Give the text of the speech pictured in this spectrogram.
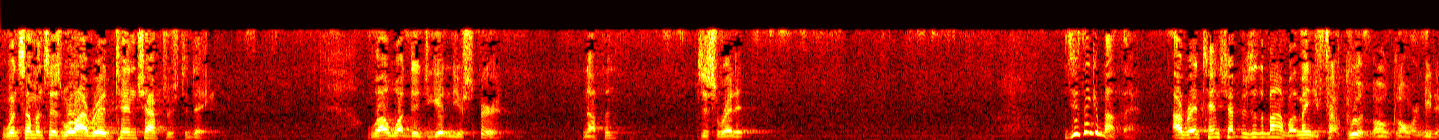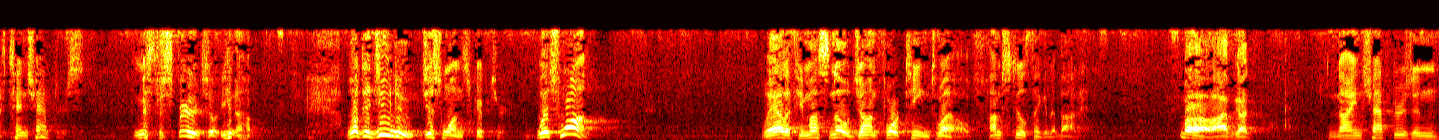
When someone says, Well, I read 10 chapters today. Well, what did you get into your spirit? Nothing. Just read it. Did you think about that? I read 10 chapters of the Bible. It made you felt good. Oh, glory be to 10 chapters. Mr. Spiritual, you know. What did you do? Just one scripture. Which one? Well, if you must know, John 14, 12. I'm still thinking about it. Well, I've got nine chapters and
